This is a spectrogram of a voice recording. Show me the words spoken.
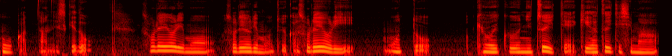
多かったんですけどそれよりもそれよりもというかそれよりもっと教育について気がついてしま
